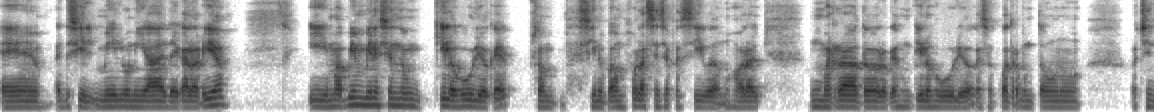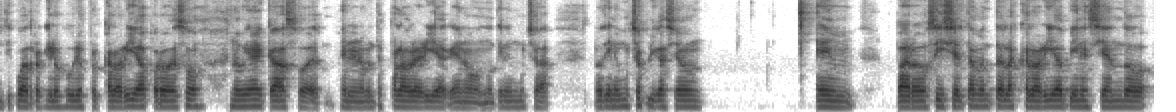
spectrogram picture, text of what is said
eh, es decir, mil unidades de calorías. Y más bien viene siendo un kilojulio, que son, si nos vamos por la ciencia pasiva, vamos a hablar un buen rato, lo que es un kilojulio, que son 4.184 kilojulios por caloría, pero eso no viene al caso, generalmente es palabrería que no, no, tiene, mucha, no tiene mucha aplicación. Em, pero sí, ciertamente las calorías vienen siendo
